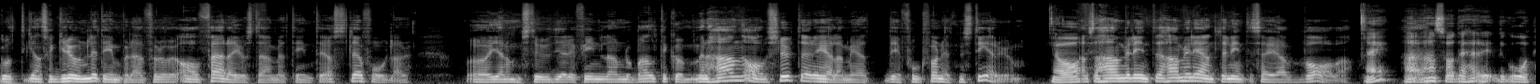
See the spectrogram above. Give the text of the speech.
gått ganska grundligt in på det här för att avfärda just det här med att det inte är östliga fåglar genom studier i Finland och Baltikum. Men han avslutar det hela med att det är fortfarande ett mysterium. Ja. Alltså han vill, inte, han vill egentligen inte säga vad va? Nej, han, han sa det här, det går...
